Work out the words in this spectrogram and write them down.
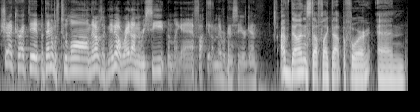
Should I correct it? But then it was too long. Then I was like, maybe I'll write on the receipt. I'm like, eh, fuck it. I'm never gonna see her again. I've done stuff like that before, and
